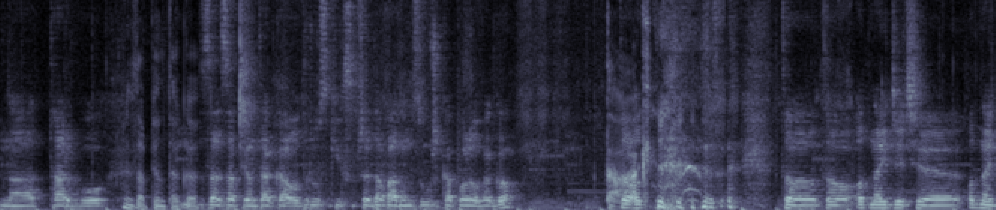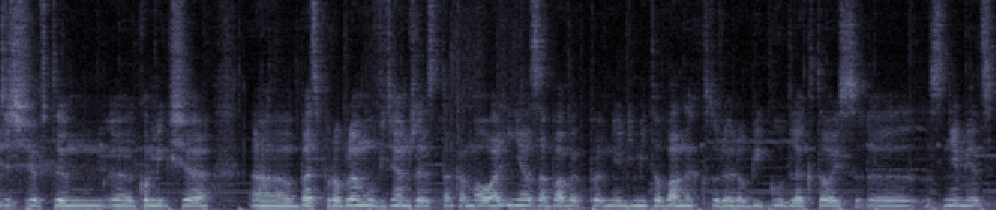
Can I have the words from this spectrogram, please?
na targu Za piątego. za, za piątaka od ruskich sprzedawaną z łóżka polowego Tak. to, od, to, to odnajdziecie, odnajdziecie się w tym e, komiksie e, bez problemu. Widziałem, że jest taka mała linia zabawek pewnie limitowanych, które robi Goodleg Toys e, z Niemiec.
